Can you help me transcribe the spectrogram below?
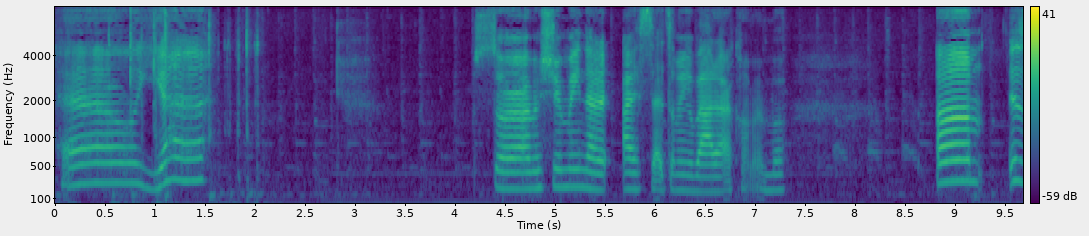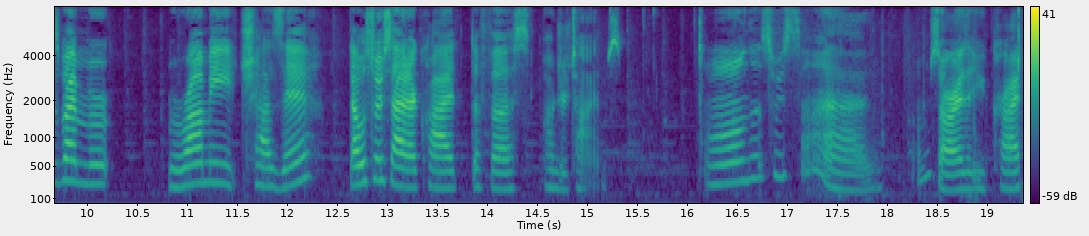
hell yeah. So I'm assuming that I said something about it. I can't remember. Um, this is by Mur Murami Chaze. That was so sad. I cried the first hundred times. Oh, that's so sad. I'm sorry that you cried.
